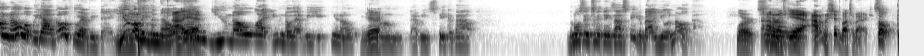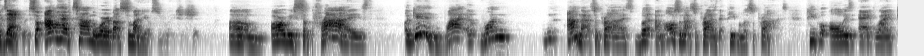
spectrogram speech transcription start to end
don't know what we gotta go through every day. You Mhm. don't even know, Ah, yeah. and you know, like you know that we, you know, Yeah. um, that we speak about. The most intimate things I speak about, you'll know about. Word. I don't know. Yeah. I don't know shit about your marriage. So exactly. So I don't have time to worry about somebody else's relationship. Um, are we surprised? Again, why? uh, One, I'm not surprised, but I'm also not surprised that people are surprised. People always act like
